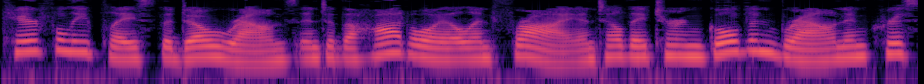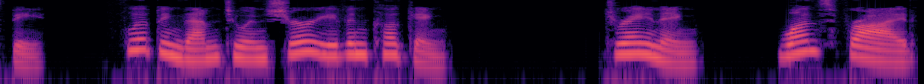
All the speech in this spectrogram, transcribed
Carefully place the dough rounds into the hot oil and fry until they turn golden brown and crispy, flipping them to ensure even cooking. Draining. Once fried,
